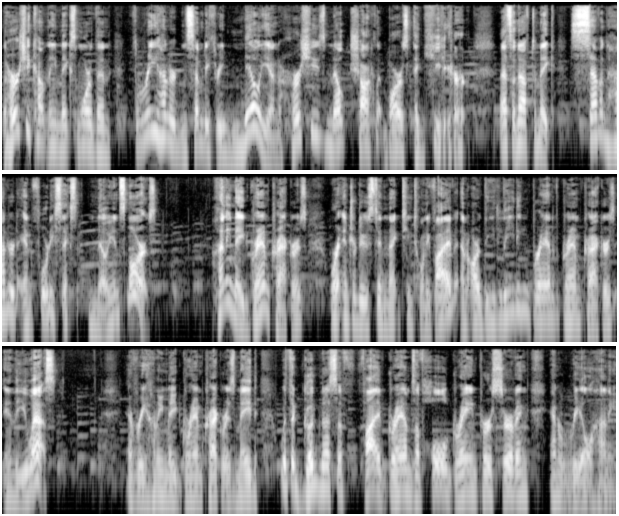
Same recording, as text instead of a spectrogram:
the Hershey Company makes more than 373 million Hershey's milk chocolate bars a year. That's enough to make 746 million s'mores. Honey Maid graham crackers were introduced in 1925 and are the leading brand of graham crackers in the U.S. Every Honey Maid graham cracker is made with the goodness of 5 grams of whole grain per serving and real honey.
